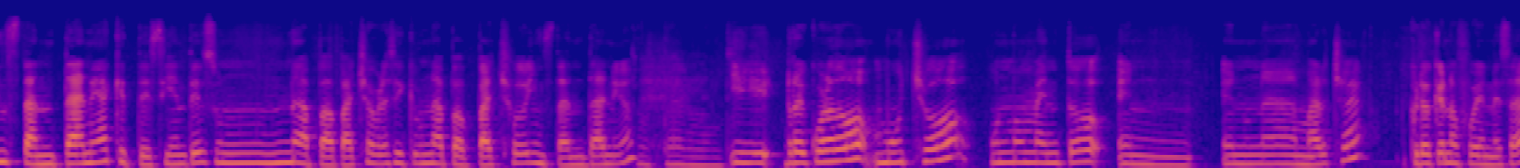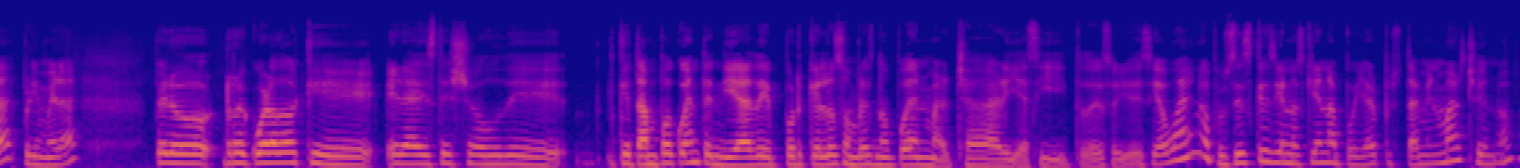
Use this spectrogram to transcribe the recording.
instantánea que te sientes un apapacho, ahora sí que un apapacho instantáneo. Totalmente. Y recuerdo mucho un momento en, en una marcha, creo que no fue en esa primera, pero recuerdo que era este show de que tampoco entendía de por qué los hombres no pueden marchar y así y todo eso. Yo decía, bueno, pues es que si nos quieren apoyar, pues también marchen, ¿no?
